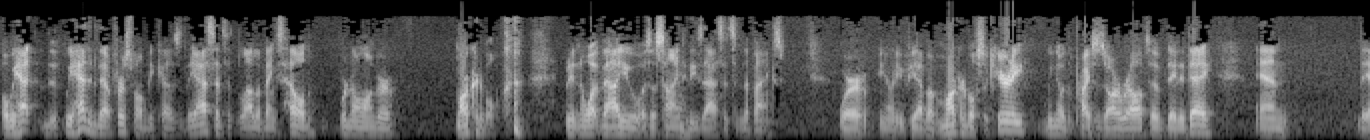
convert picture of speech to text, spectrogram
well we had we had to do that first of all because the assets that a lot of the banks held were no longer marketable. we didn't know what value was assigned to these assets in the banks. Where you know if you have a marketable security, we know what the prices are relative day to day, and they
